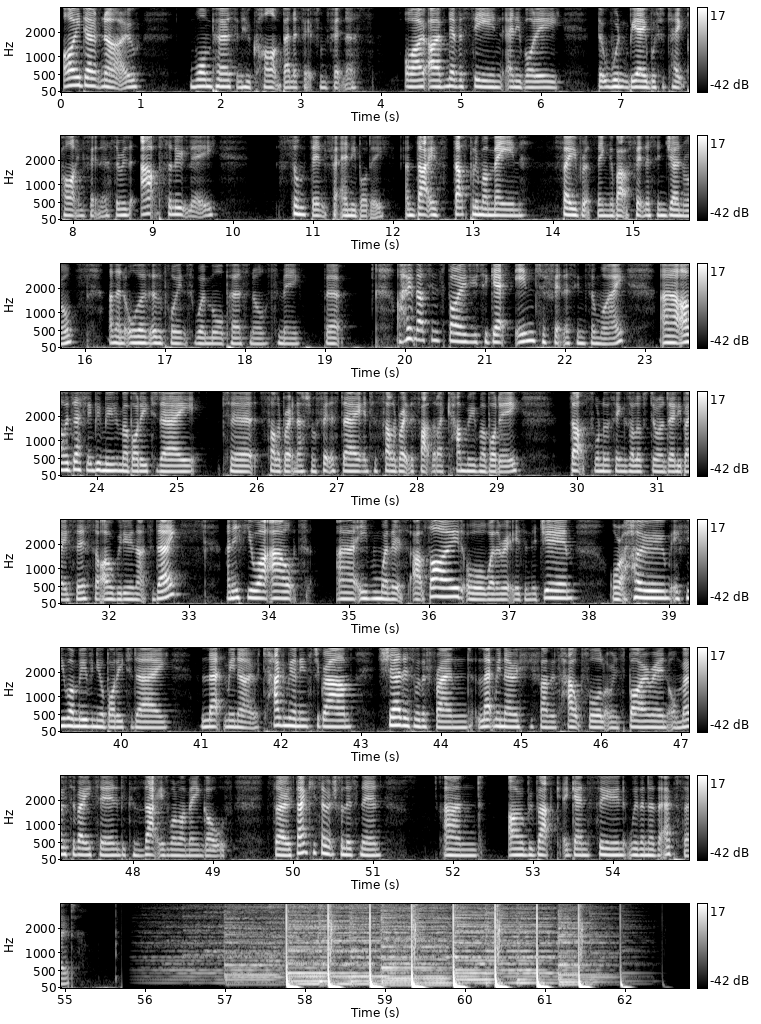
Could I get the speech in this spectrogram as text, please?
I don't know one person who can't benefit from fitness, or I, I've never seen anybody that wouldn't be able to take part in fitness. There is absolutely something for anybody, and that is that's probably my main favorite thing about fitness in general. And then all those other points were more personal to me, but. I hope that's inspired you to get into fitness in some way. Uh, I would definitely be moving my body today to celebrate National Fitness Day and to celebrate the fact that I can move my body. That's one of the things I love to do on a daily basis. So I will be doing that today. And if you are out, uh, even whether it's outside or whether it is in the gym or at home, if you are moving your body today, let me know. Tag me on Instagram, share this with a friend. Let me know if you found this helpful or inspiring or motivating because that is one of my main goals. So thank you so much for listening, and I'll be back again soon with another episode.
